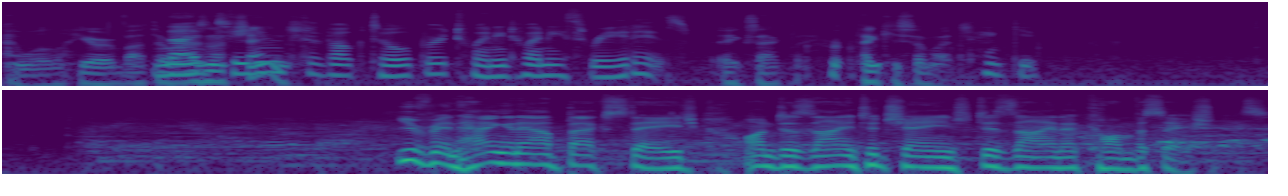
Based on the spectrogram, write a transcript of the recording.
and we'll hear about the Horizon of Change. Nineteenth of October, 2023. It is. Exactly. Thank you so much. Thank you. You've been hanging out backstage on Design to Change Designer Conversations.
